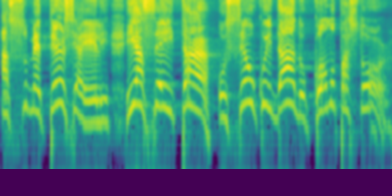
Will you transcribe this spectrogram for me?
a submeter-se a ele e aceitar o seu cuidado como pastor.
